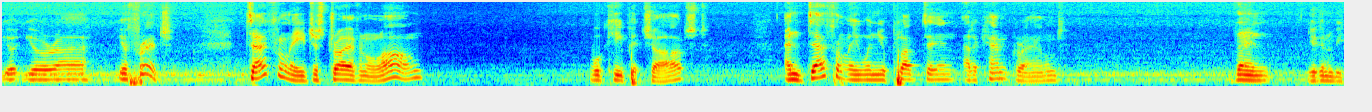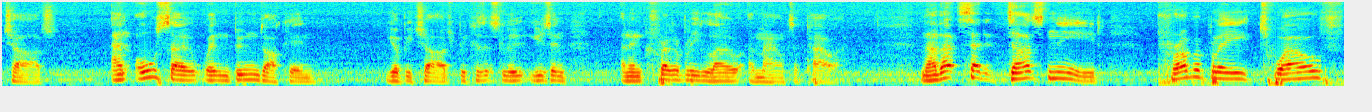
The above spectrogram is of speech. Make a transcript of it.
your, your, uh, your fridge. Definitely just driving along will keep it charged. And definitely when you're plugged in at a campground, then you're going to be charged. And also when boondocking, you'll be charged because it's using an incredibly low amount of power. Now that said, it does need probably 12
